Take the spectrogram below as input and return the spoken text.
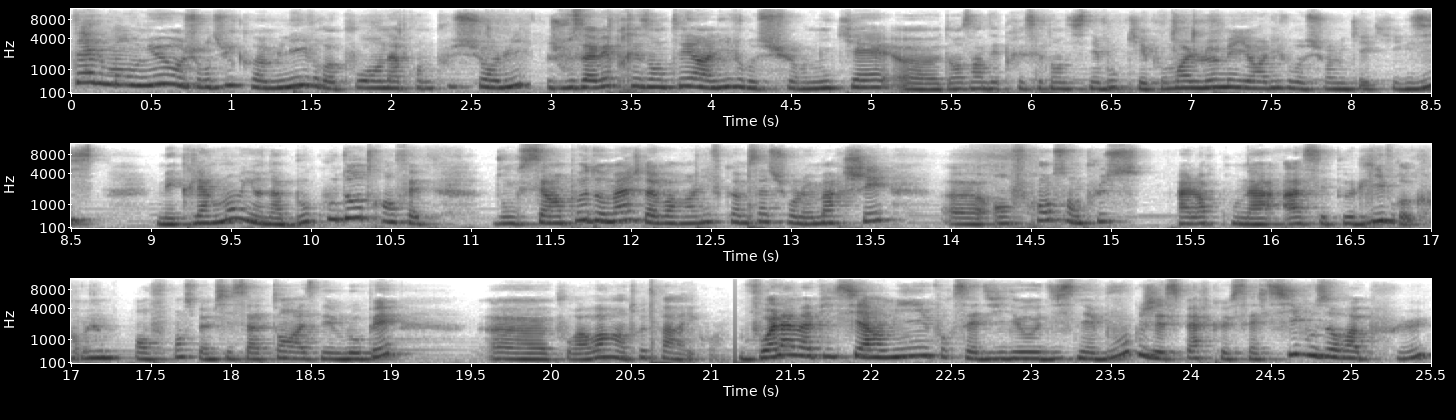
tellement mieux aujourd'hui comme livre pour en apprendre plus sur lui. Je vous avais présenté un livre sur Mickey euh, dans un des précédents Disney Books qui est pour moi le meilleur livre sur Mickey qui existe, mais clairement il y en a beaucoup d'autres en fait. Donc c'est un peu dommage d'avoir un livre comme ça sur le marché, euh, en France en plus, alors qu'on a assez peu de livres quand même en France, même si ça tend à se développer. Euh, pour avoir un truc pareil quoi. Voilà ma Pixie Army pour cette vidéo Disney Book, j'espère que celle-ci vous aura plu.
